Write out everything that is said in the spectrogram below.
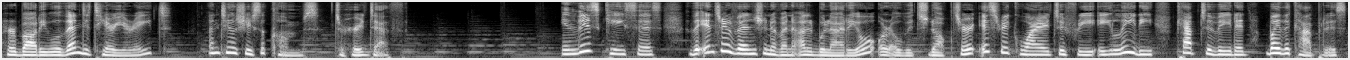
Her body will then deteriorate until she succumbs to her death. In these cases, the intervention of an albulario or a witch doctor is required to free a lady captivated by the kapre's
